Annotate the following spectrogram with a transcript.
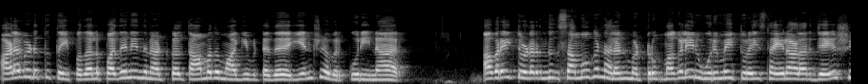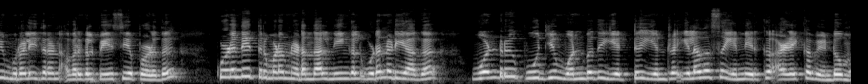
அளவெடுத்து தைப்பதால் பதினைந்து நாட்கள் தாமதமாகிவிட்டது என்று அவர் கூறினார். அவரைத் தொடர்ந்து சமூக நலன் மற்றும் மகளிர் உரிமைத்துறை செயலாளர் ஜெயஸ்ரீ முரளிதரன் அவர்கள் பேசிய பொழுது குழந்தை திருமணம் நடந்தால் நீங்கள் உடனடியாக ஒன்று பூஜ்ஜியம் ஒன்பது எட்டு என்ற இலவச எண்ணிற்கு அழைக்க வேண்டும்.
